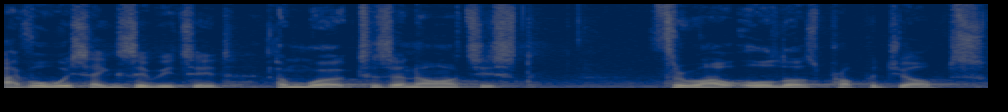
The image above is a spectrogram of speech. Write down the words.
I've always exhibited and worked as an artist throughout all those proper jobs.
